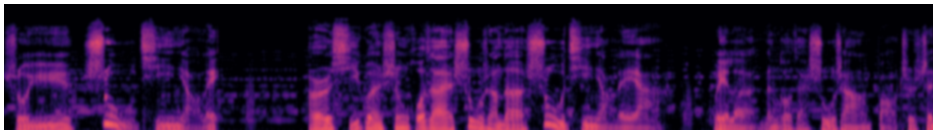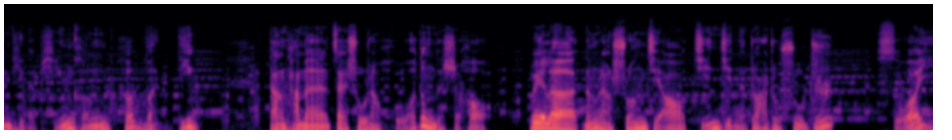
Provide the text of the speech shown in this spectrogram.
属于树栖鸟类。而习惯生活在树上的树栖鸟类啊，为了能够在树上保持身体的平衡和稳定，当它们在树上活动的时候，为了能让双脚紧紧地抓住树枝，所以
